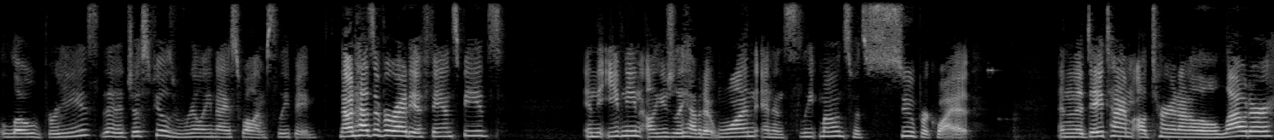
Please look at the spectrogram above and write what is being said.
low breeze that it just feels really nice while I'm sleeping. Now, it has a variety of fan speeds. In the evening, I'll usually have it at one and in sleep mode, so it's super quiet. And in the daytime, I'll turn it on a little louder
